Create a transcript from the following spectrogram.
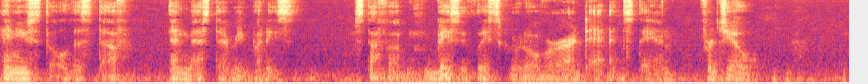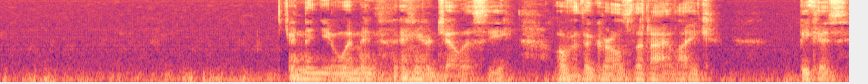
And you stole this stuff and messed everybody's stuff up. Basically screwed over our dad, Stan, for Joe. And then you women and your jealousy over the girls that I like because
